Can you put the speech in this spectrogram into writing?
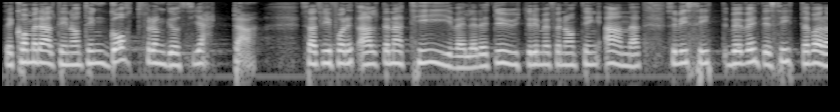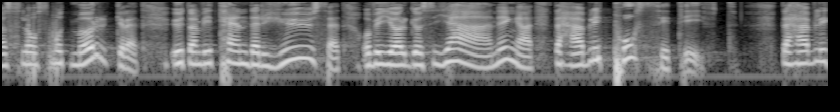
Det kommer alltid någonting gott från Guds hjärta. Så att vi får ett alternativ eller ett utrymme för någonting annat. Så vi sitter, behöver inte sitta bara och slåss mot mörkret, utan vi tänder ljuset och vi gör Guds gärningar. Det här blir positivt. Det här blir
